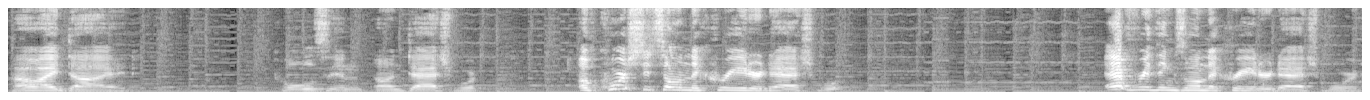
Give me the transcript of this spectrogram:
How I died. Holes in on dashboard. Of course it's on the creator dashboard. Everything's on the creator dashboard.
